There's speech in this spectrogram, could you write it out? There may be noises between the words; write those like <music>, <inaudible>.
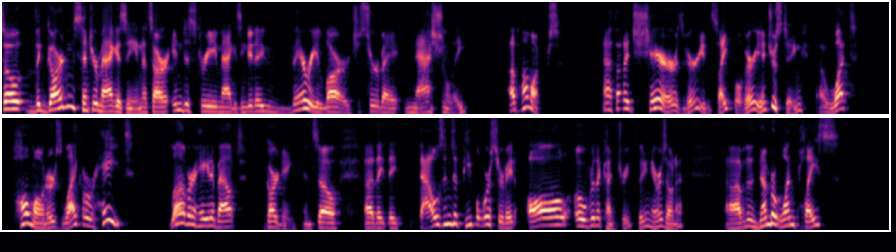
So, the Garden Center magazine, that's our industry magazine, did a very large survey nationally of homeowners. And I thought I'd share, it's very insightful, very interesting, uh, what homeowners like or hate, love or hate about gardening. And so, uh, they, they, thousands of people were surveyed all over the country, including Arizona. Uh, the number one place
